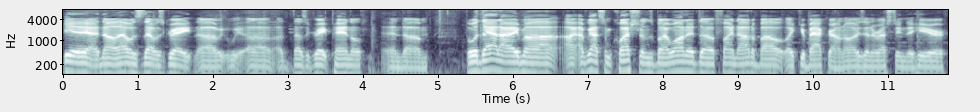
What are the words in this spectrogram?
Yeah, yeah, no, that was that was great. we, that was a great panel, and um, but with that, I'm uh, I, have got some questions, but I wanted to find out about like your background. Always interesting to hear,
